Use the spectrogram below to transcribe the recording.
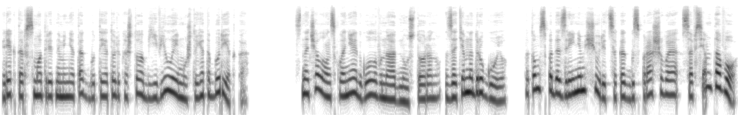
Ректор смотрит на меня так, будто я только что объявила ему, что я табуретка. Сначала он склоняет голову на одну сторону, затем на другую, потом с подозрением щурится, как бы спрашивая «совсем того?».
